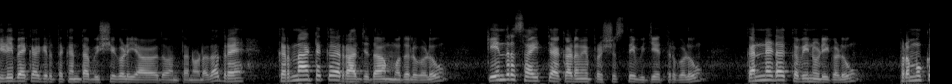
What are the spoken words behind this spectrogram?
ತಿಳಿಬೇಕಾಗಿರ್ತಕ್ಕಂಥ ವಿಷಯಗಳು ಯಾವ್ಯಾವುದು ಅಂತ ನೋಡೋದಾದ್ರೆ, ಕರ್ನಾಟಕ ರಾಜ್ಯದ ಮೊದಲುಗಳು, ಕೇಂದ್ರ ಸಾಹಿತ್ಯ ಅಕಾಡೆಮಿ ಪ್ರಶಸ್ತಿ ವಿಜೇತರುಗಳು, ಕನ್ನಡ ಕವಿನುಡಿಗಳು ಪ್ರಮುಖ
